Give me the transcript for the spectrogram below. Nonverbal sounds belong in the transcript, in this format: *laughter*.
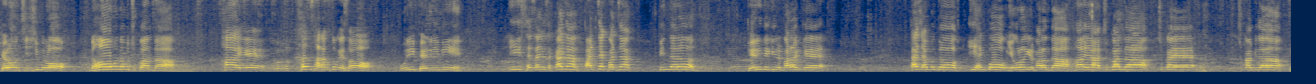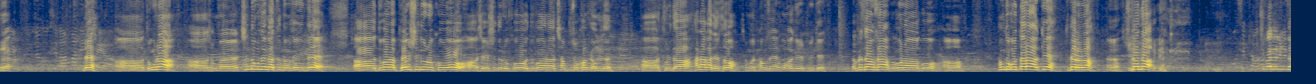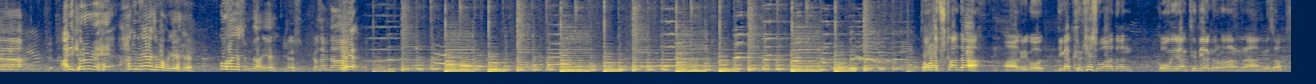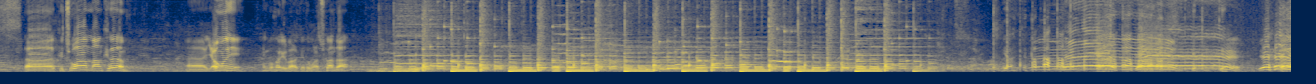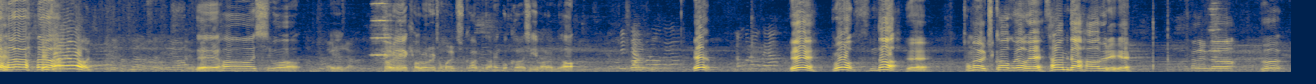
결혼 진심으로 너무너무 축하한다. 하의 그 큰 사랑 속에서 우리 벨님이 이 세상에서 가장 반짝반짝 빛나는 별이 되기를 바랄게. 다시 한 번 더 이 행복 영원하기를 바란다. 하야 축하한다. 축하해. 축하합니다. 네. 네. 아, 동훈아. 아, 정말 친동생 같은 동생인데, 아, 누가 하나 별 씨도 그렇고, 아, 제일 씨도 그렇고, 누가 하나 참 부족함이 없는, 아, 둘 다 하나가 돼서 정말 평생 행복하기를 빌게. 옆에서 항상 응원하고, 어, 형도 곧 따라갈게. 기다려라. 예, 축하한다. *laughs* 축하드립니다. 아니, 결혼을 해, 하긴 해야죠. 예. 꼭 하겠습니다. 예. 감사합니다. 예. 동훈아 축하한다. 아 그리고 네가 그렇게 좋아하던 고은이랑 드디어 결혼하는구나. 그래서 아, 그 좋아한 만큼 아, 영원히 행복하길 바랄게. 동훈아 축하한다. 괜찮아요. 네, 하하 씨와 예, 별의 결혼을 정말 축하합니다. 행복하시기 바랍니다. 키씨 안 부러우세요? 예, 안 부러우세요? 예, 부럽습니다. 예, 정말 축하하고요. 예, 사랑합니다. 하하별이. 예. 축하드립니다. 그...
